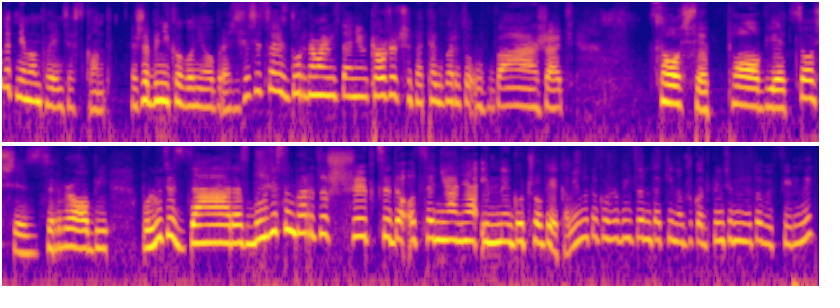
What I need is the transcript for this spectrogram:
Nawet nie mam pojęcia skąd, żeby nikogo nie obrazić. Wiecie, co jest durne moim zdaniem? To, że trzeba tak bardzo uważać, co się powie, co się zrobi, bo ludzie zaraz, bo ludzie są bardzo szybcy do oceniania innego człowieka. Mimo tego, że widzę taki na przykład pięciominutowy filmik,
